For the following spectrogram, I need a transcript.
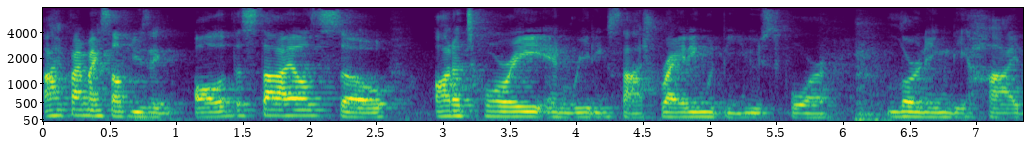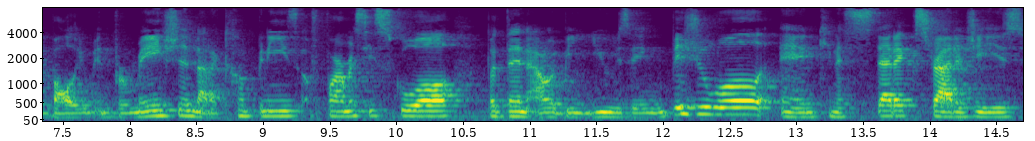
I find myself using all of the styles, so auditory and reading slash writing would be used for learning the high volume information that accompanies a pharmacy school, but then I would be using visual and kinesthetic strategies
